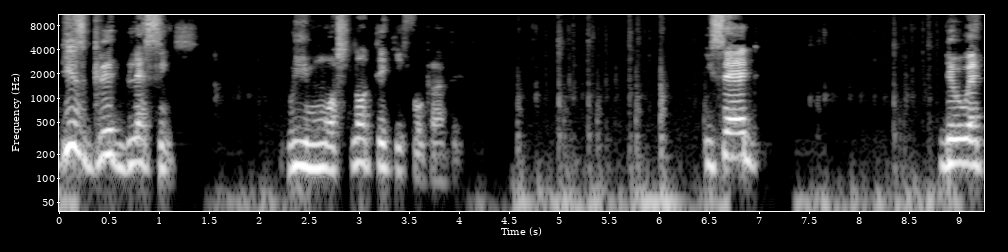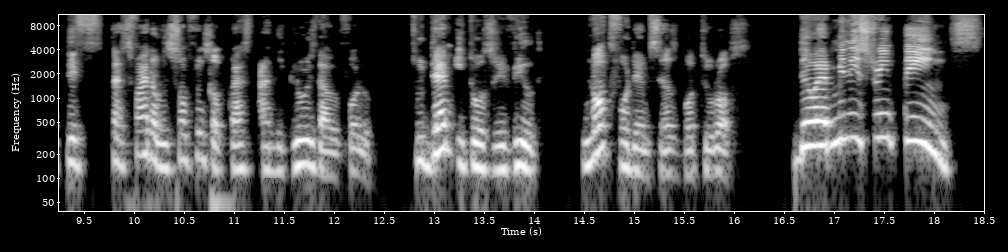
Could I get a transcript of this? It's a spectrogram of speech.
these great blessings, we must not take it for granted. He said, they were testified of the sufferings of Christ and the glories that will follow. To them it was revealed, not for themselves, but to us. They were ministering things.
